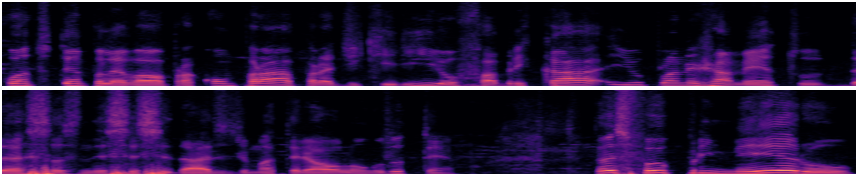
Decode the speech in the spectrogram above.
quanto tempo levava para comprar, para adquirir ou fabricar e o planejamento dessas necessidades de material ao longo do tempo. Então, esse foi o primeiro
